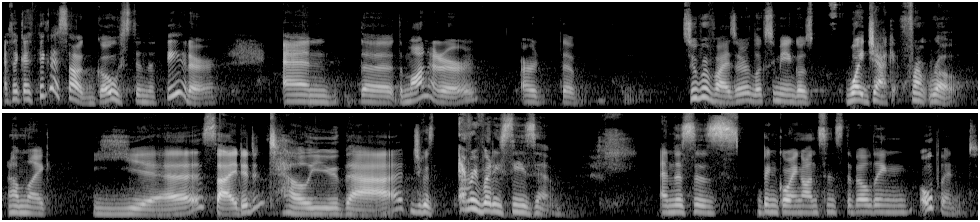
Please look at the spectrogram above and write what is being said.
I think I think I saw a ghost in the theater, and the the monitor or the supervisor looks at me and goes, "White jacket, front row," and I'm like, "Yes, I didn't tell you that." And she goes, "Everybody sees him," and this has been going on since the building opened,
